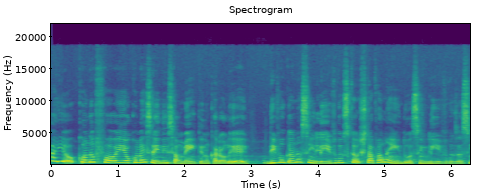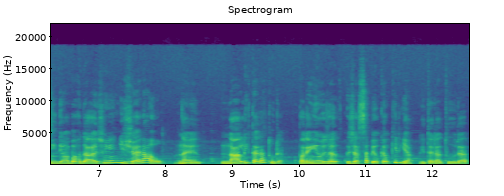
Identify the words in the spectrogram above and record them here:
Aí eu, quando foi, eu comecei inicialmente no Carolê, divulgando assim livros que eu estava lendo, assim livros assim de uma abordagem geral, né, na literatura. Porém, eu já, já sabia o que eu queria. Literatura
